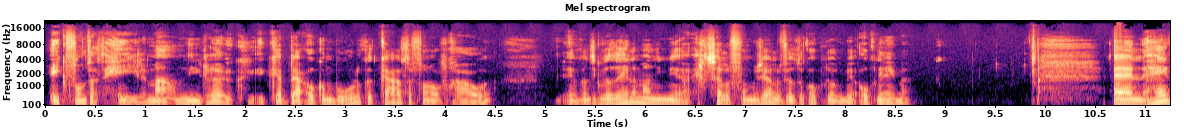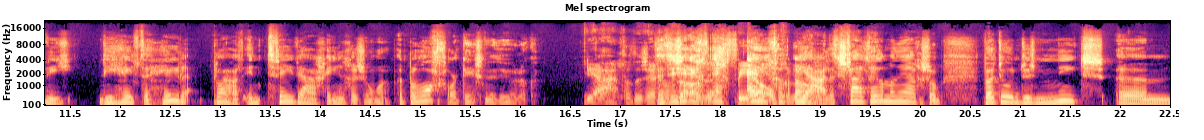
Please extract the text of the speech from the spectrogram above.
ik vond dat helemaal niet leuk. Ik heb daar ook een behoorlijke kater van overgehouden. Eh, Want ik wilde helemaal niet meer, echt zelf voor mezelf, wilde ik ook nooit meer opnemen. En Hedy, die heeft de hele plaat in twee dagen ingezongen. Wat belachelijk is natuurlijk. Ja, dat is echt, Dat is echt, een echt opgenomen. Ja, dat slaat helemaal nergens op. Waardoor dus niets. ehm,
